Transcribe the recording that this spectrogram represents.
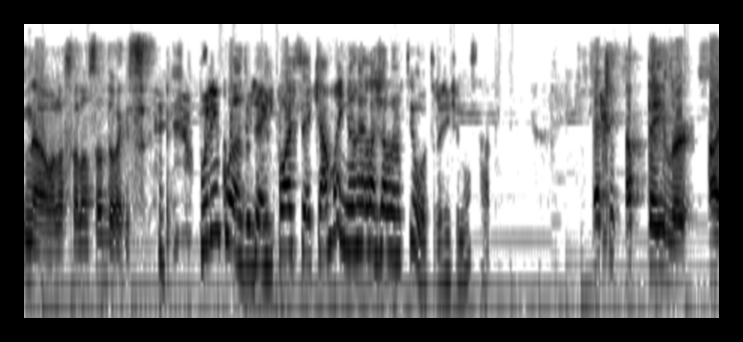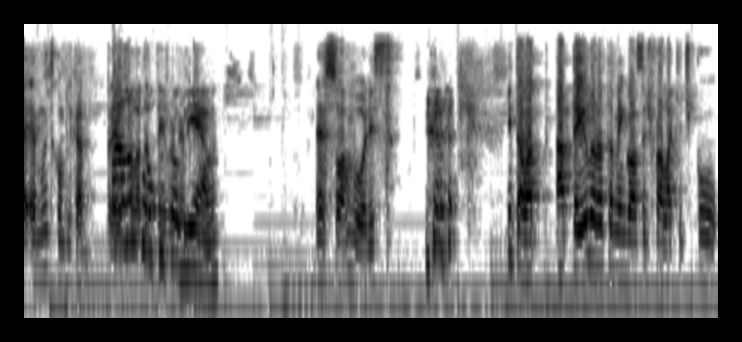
Não, ela só lançou dois. Por enquanto, gente, pode ser que amanhã ela já lance outro, a gente não sabe. É que a Taylor. Ah, é muito complicado pra Fala eu falar um pouco da Taylor. Sobre né? ela. É só amores. então, a, a, Taylor eu também gosto de falar que, tipo,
